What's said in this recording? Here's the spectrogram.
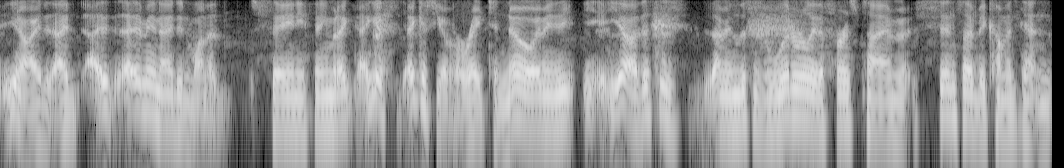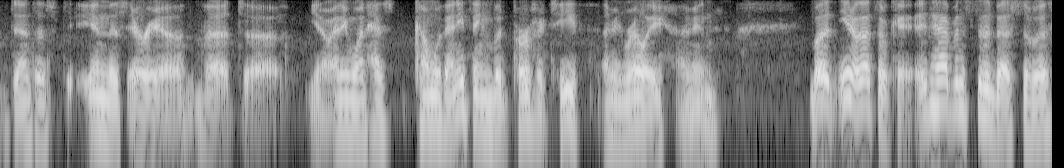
you know, I, I, I, I mean, I didn't want to say anything, but I, I guess I guess you have a right to know. I mean, yeah, this is. I mean, this is literally the first time since I've become a dent- dentist in this area that uh, you know anyone has come with anything but perfect teeth. I mean, really. I mean, but you know that's okay. It happens to the best of us.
